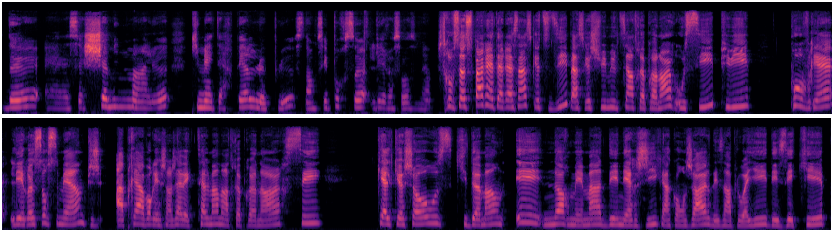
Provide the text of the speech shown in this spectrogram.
de euh, ce cheminement-là qui m'interpelle le plus. Donc, c'est pour ça les ressources humaines. Je trouve ça super intéressant ce que tu dis parce que je suis multi-entrepreneur aussi. Puis, pour vrai, les ressources humaines, puis après avoir échangé avec tellement d'entrepreneurs, c'est quelque chose qui demande énormément d'énergie quand on gère des employés, des équipes.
